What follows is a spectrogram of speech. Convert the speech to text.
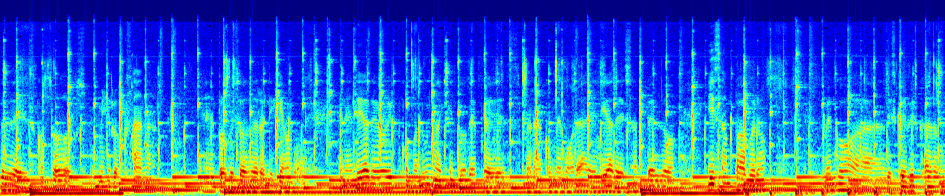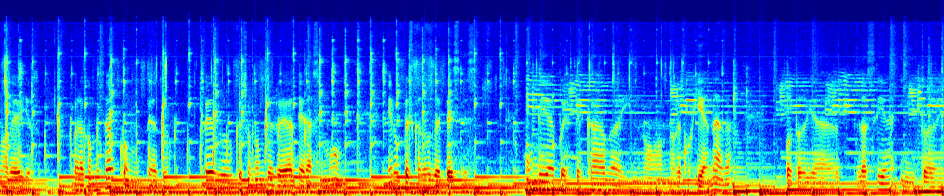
con todos, mi Roxana, eh, profesor de religión. En el día de hoy, como alumno del quinto D, pues para conmemorar el día de San Pedro y San Pablo, vengo a describir cada uno de ellos. Para comenzar con Pedro. Pedro, que su nombre real era Simón, era un pescador de peces. Un día pues pescaba y no, no recogía nada, otro día lo hacía y, todavía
